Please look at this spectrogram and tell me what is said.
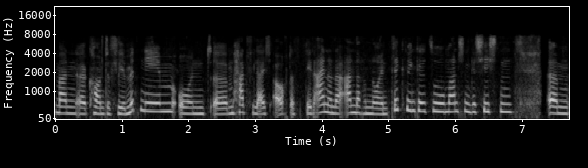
Man äh, konnte viel mitnehmen und ähm, hat vielleicht auch das, den einen oder anderen neuen Blickwinkel zu manchen Geschichten. Ähm,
